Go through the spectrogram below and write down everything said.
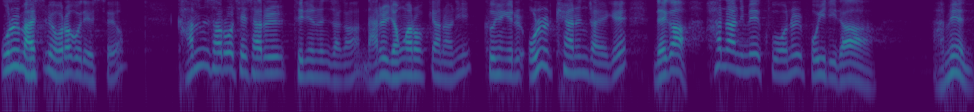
오늘 말씀에 뭐라고 되어 있어요? 감사로 제사를 드리는 자가 나를 영화롭게 하나니 그 행위를 옳게 하는 자에게 내가 하나님의 구원을 보이리라. 아멘.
